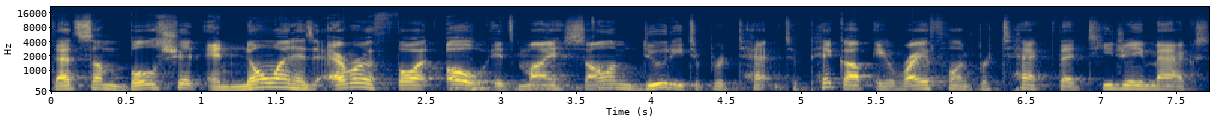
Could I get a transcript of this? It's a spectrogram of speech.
That's some bullshit, and no one has ever thought, oh, it's my solemn duty to protect, to pick up a rifle and protect that TJ Maxx.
